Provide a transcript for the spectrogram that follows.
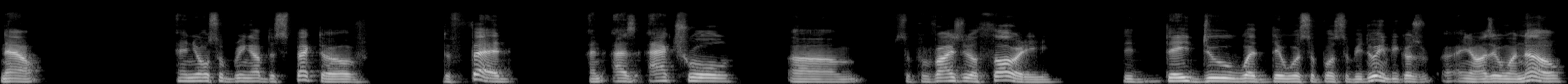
Now, and you also bring up the specter of the Fed and as actual um, supervisory authority did they do what they were supposed to be doing because uh, you know as everyone know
